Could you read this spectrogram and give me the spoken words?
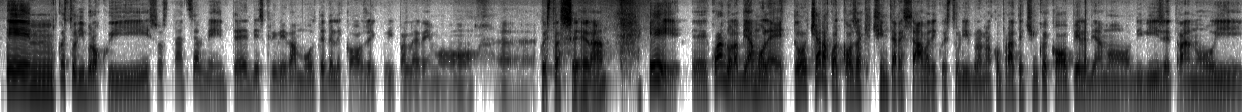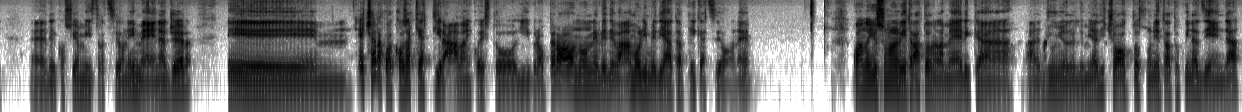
E mh, questo libro qui sostanzialmente descriveva molte delle cose di cui parleremo eh, questa sera e eh, quando l'abbiamo letto c'era qualcosa che ci interessava di questo libro. Ne ho comprate cinque copie, le abbiamo divise tra noi eh, del consiglio di amministrazione e i manager. E, e, c'era qualcosa che attirava in questo libro, però non ne vedevamo l'immediata applicazione quando io sono rientrato nell'America a giugno del 2018, sono rientrato qui in azienda,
